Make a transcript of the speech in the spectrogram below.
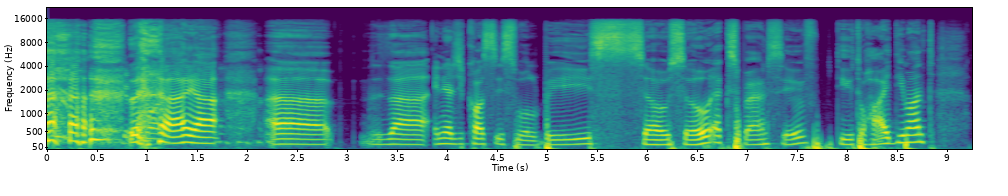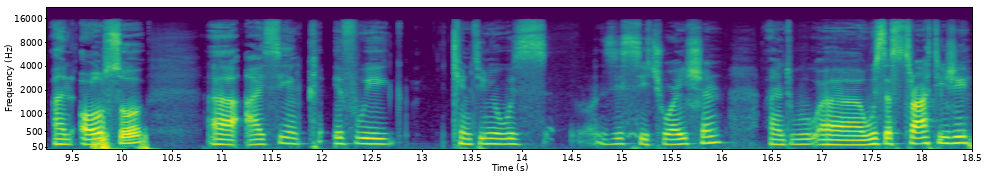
yeah. Uh, the energy costs will be so so expensive due to high demand. And also uh, i think if we continue with this situation and uh, with the strategy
